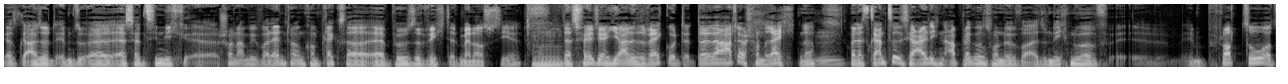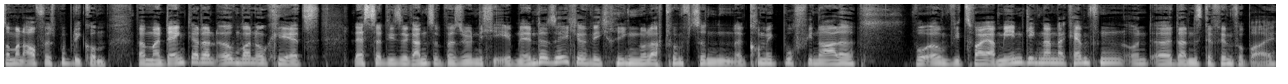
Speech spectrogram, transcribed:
Also im, äh, er ist ein ziemlich äh, schon ambivalenter und komplexer äh, Bösewicht in Man of Steel. Mhm. Das fällt ja hier alles weg und da, da hat er schon recht, ne? Mhm. Weil das Ganze ist ja eigentlich ein Ablenkungsmanöver, also nicht nur äh, im Plot so, sondern auch fürs Publikum. Weil man denkt ja dann irgendwann, okay, jetzt lässt er diese ganze persönliche Ebene hinter sich und wir kriegen 0815 äh, Comicbuchfinale, wo irgendwie zwei Armeen gegeneinander kämpfen und äh, dann ist der Film vorbei.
